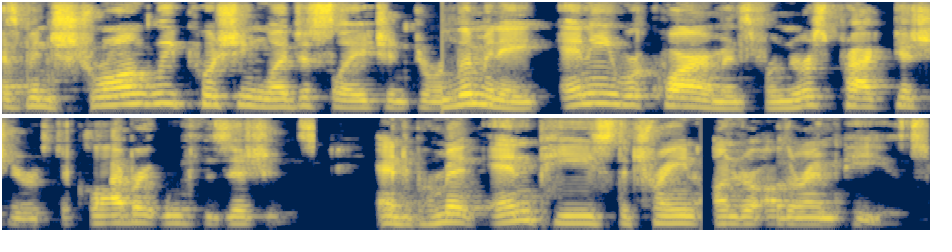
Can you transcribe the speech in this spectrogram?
has been strongly pushing legislation to eliminate any requirements for nurse practitioners to collaborate with physicians and to permit NPs to train under other NPs.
